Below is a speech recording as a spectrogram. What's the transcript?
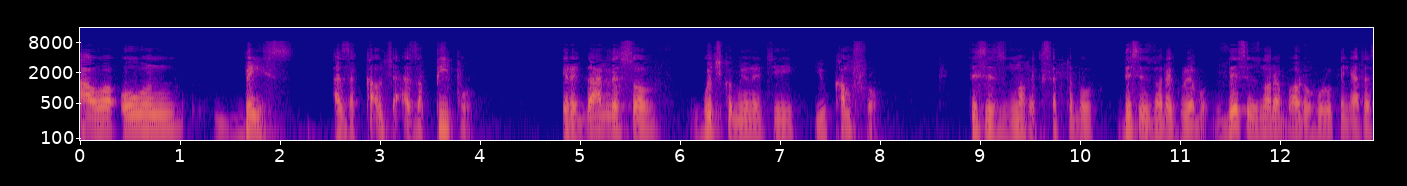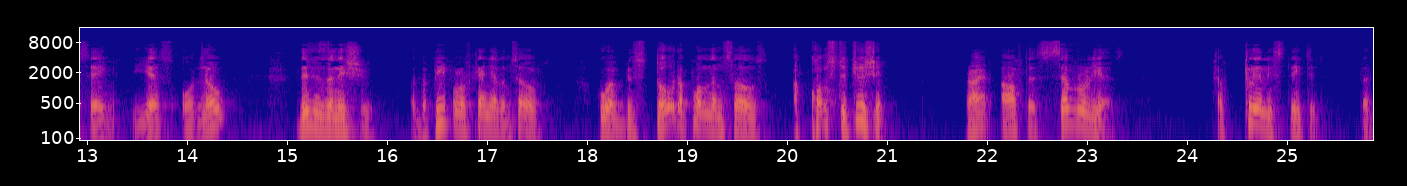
our own base as a culture, as a people, regardless of which community you come from. This is not acceptable. This is not agreeable. This is not about Uhuru Kenyatta saying yes or no. This is an issue of the people of Kenya themselves who have bestowed upon themselves a constitution, right, after several years, have clearly stated that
